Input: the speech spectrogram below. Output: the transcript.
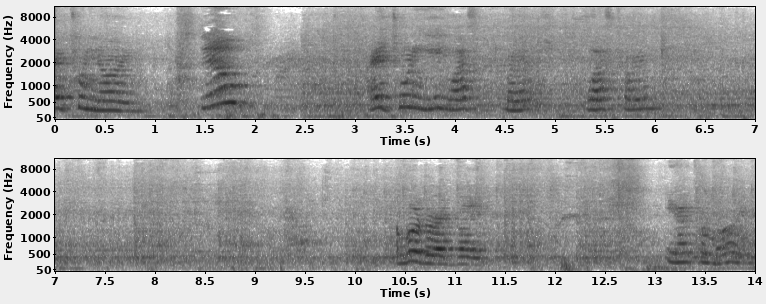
I have 29. Still? I had 28 last match, last time. I'm going to red bite. Yeah, for mine.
